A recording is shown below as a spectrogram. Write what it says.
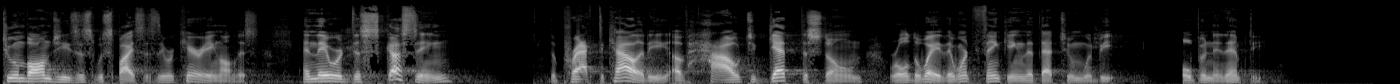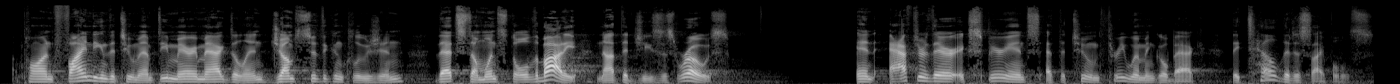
to embalm Jesus with spices. They were carrying all this. And they were discussing the practicality of how to get the stone rolled away. They weren't thinking that that tomb would be open and empty. Upon finding the tomb empty, Mary Magdalene jumps to the conclusion that someone stole the body, not that Jesus rose. And after their experience at the tomb, three women go back. They tell the disciples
